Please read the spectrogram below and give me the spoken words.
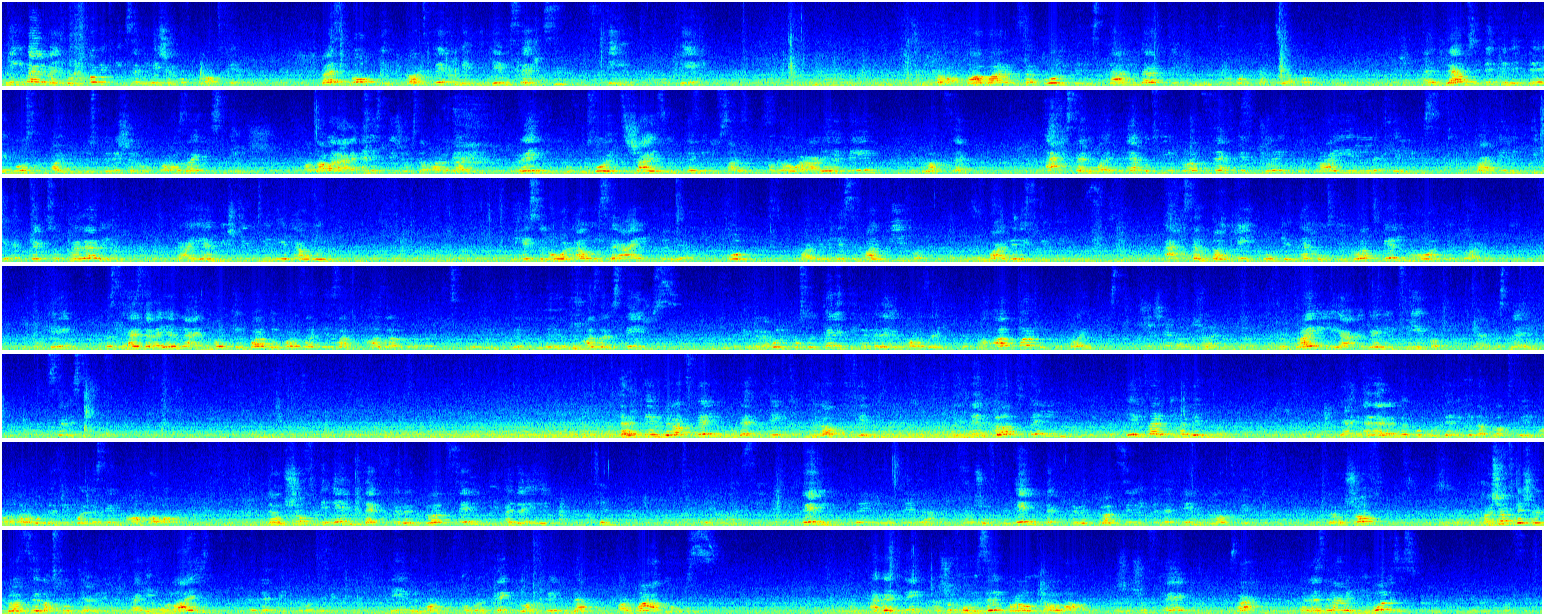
نيجي بقى ال microscopic examination of blood film بسبق ال blood film ب Giemsa stain okay؟ تعتبر the golden standard technique حط تحتيها خط allows definite by demonstration of parasite stage. بدور على any stage of the parasite ring trophozoite schizont gametocyte بدور عليها فين؟ في ال blood sample أحسن وقت آخد فيه blood sample during febrile illness. أنتوا عارفين إن بتيجي attacks of ملاريا العيان بيشتكي من إيه الأول؟ يحس إن هو الأول سقعان. وبعدين يحس ب high fever وبعدين sweating أحسن توقيت ممكن آخد في blood film هو ال febrile okay؟ بس هذا لا يمنع ان ممكن برضه ال parasite يظهر في ال other في ال other stages لكن أنا بقول ال possibility إن ألاقي ال parasite أكبر في ال febrile ال febrile يعني جاي من fever يعني أثناء ال fever ده ال thin blood film وده ال thick blood film. ال thick blood film إيه الفرق ما بينهم؟ يعني أنا لما يكون قدامي كده blood film أقدر أقول ده thick ولا thin آه طبعا. لو شفت intact في red blood cell يبقى ده إيه؟ فين thin لو شفت intact في red blood cell يبقى ده thin blood film. لو شفت شفتش red blood cell اقصد يعني. يبقى hemolyzed يبقى ده فيلم ليه بالمنطق هو ال thick blood film ده أربعة drops حاجة اتنين هشوفهم إزاي crowded على بعض. مش هشوف حاجة صح؟ فلازم أعمل hemolysis في ال red blood cell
